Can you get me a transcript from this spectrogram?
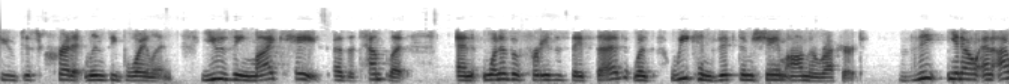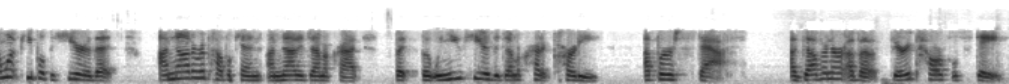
to discredit Lindsey Boylan using my case as a template. And one of the phrases they said was, "We can victim shame on the record." The, you know, and I want people to hear that I'm not a Republican, I'm not a Democrat, but but when you hear the Democratic Party upper staff a governor of a very powerful state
